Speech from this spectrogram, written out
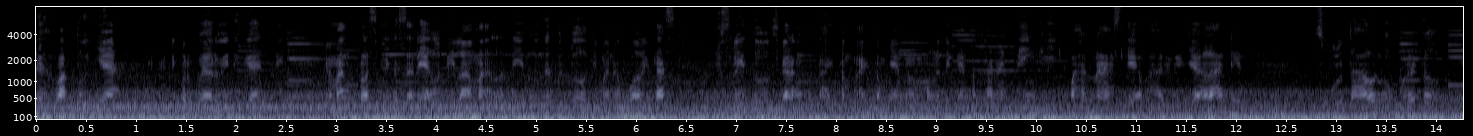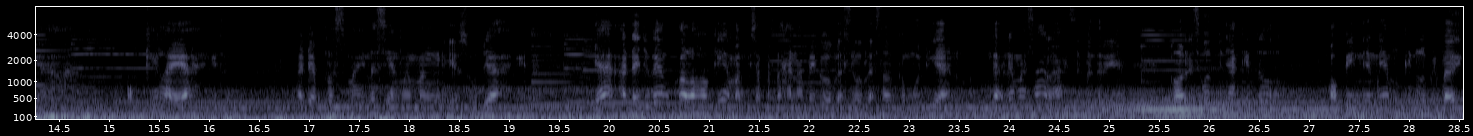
Udah waktunya gitu, diperbarui diganti. Memang plus minus ada yang lebih lama lebih mundur betul. Gimana kualitas justru itu. Sekarang untuk item-item yang memang dengan tekanan tinggi panas tiap hari dijalanin 10 tahun umurnya tuh ya oke okay lah ya gitu. Ada plus minus yang memang ya sudah gitu. Ya ada juga yang kalau hoki emang bisa bertahan sampai 12-15 tahun kemudian nggak ada masalah sebenarnya. Kalau disebut penyakit tuh opinionnya mungkin lebih baik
